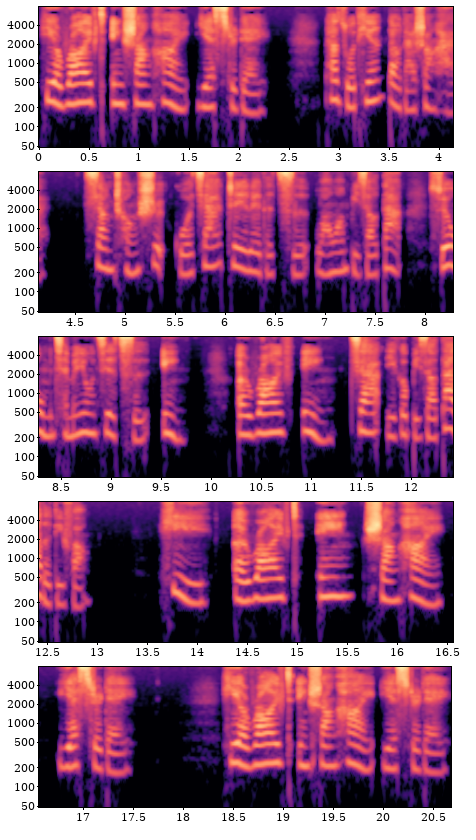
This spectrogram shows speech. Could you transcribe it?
He arrived in Shanghai yesterday. 他昨天到达上海。像城市、国家这一类的词往往比较大，所以我们前面用介词 in。Arrive in 加一个比较大的地方。He arrived in Shanghai yesterday. He arrived in Shanghai yesterday.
